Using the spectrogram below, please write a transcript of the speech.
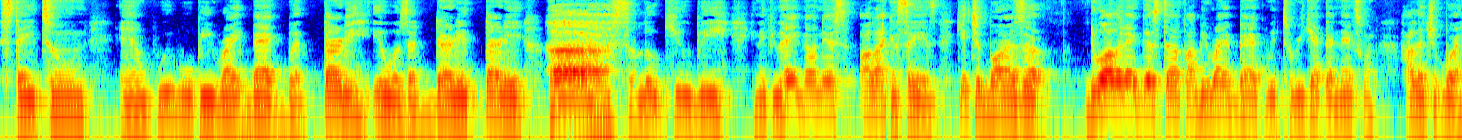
stay tuned and we will be right back. But 30, it was a dirty 30. Ah, salute QB. And if you hating on this, all I can say is get your bars up, do all of that good stuff. I'll be right back with to recap that next one. I'll let your boy.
